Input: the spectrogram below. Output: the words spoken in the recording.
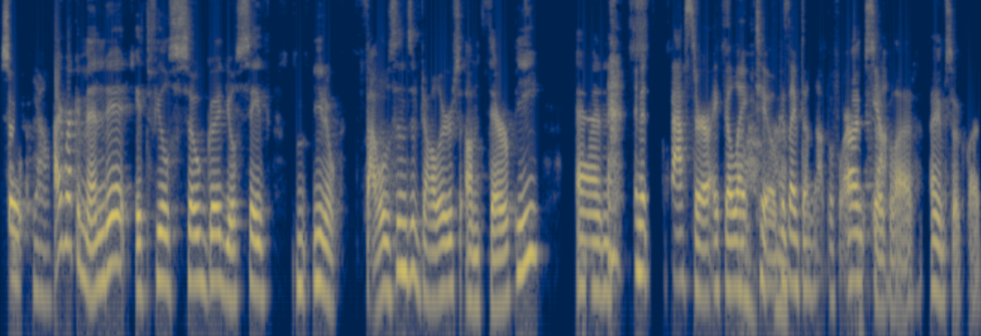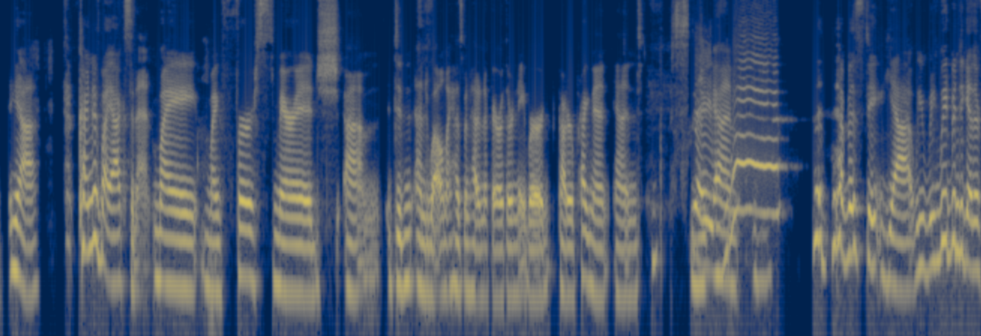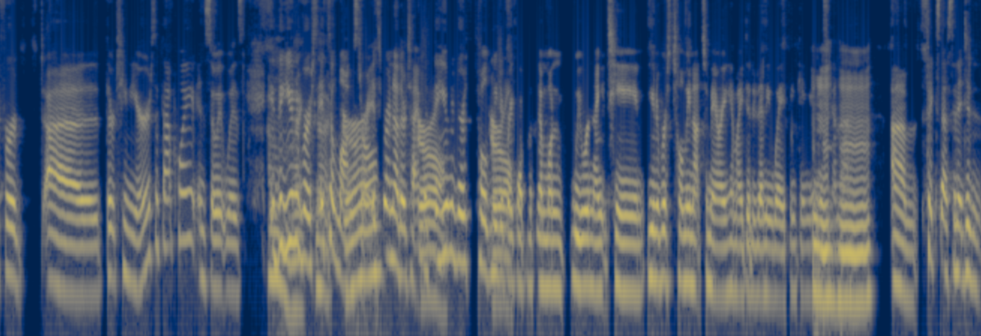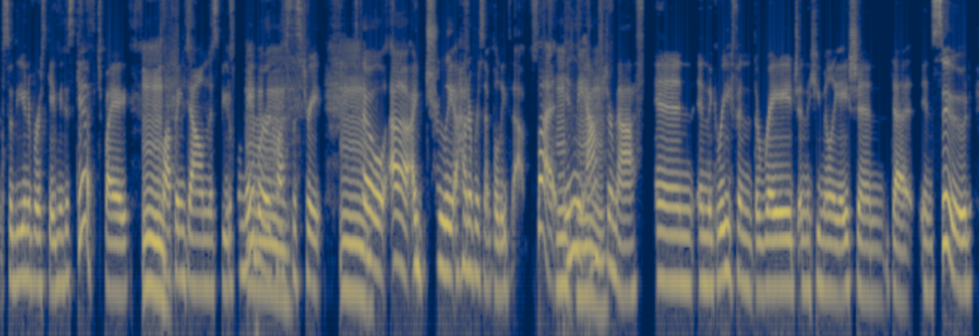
So Yeah. I recommend it. It feels so good. You'll save, you know, thousands of dollars on therapy. And And it's faster, I feel like, Oh, too, because I've done that before. I'm so yeah. glad. I am so glad. Yeah. Kind of by accident. My my first marriage um, didn't end well. My husband had an affair with our neighbor, got her pregnant, and Say and what? The devastate. Yeah, we, we we'd been together for uh 13 years at that point and so it was Oh the universe it's a long story it's for another time but the universe told me to break up with him when we were 19 universe told me not to marry him i did it anyway thinking it was gonna Mhm. um, fix us and it didn't so the universe gave me this gift by Mm, plopping down this beautiful neighbor Mm. across the street mm. so uh, I truly 100% believe that. But in the Mhm. aftermath, and in the grief and the rage and the humiliation that ensued,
